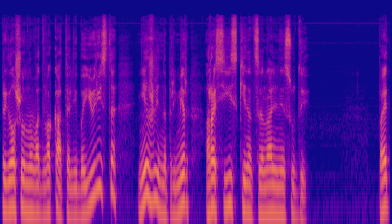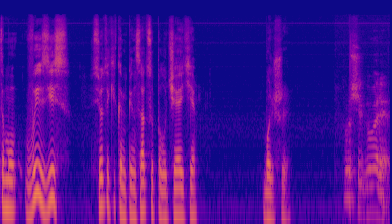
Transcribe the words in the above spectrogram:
приглашенного адвоката либо юриста, нежели, например, российские национальные суды. Поэтому вы здесь все-таки компенсацию получаете большую. Проще говоря,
